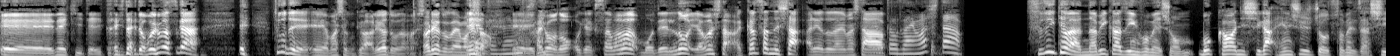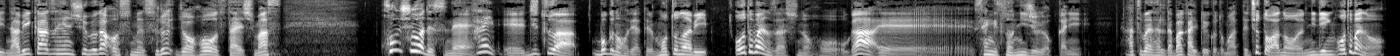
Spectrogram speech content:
えー、ね、聞いていただきたいと思いますが、え、ということで、えー、山下君今日はありがとうございました。ありがとうございましたえありがとうございまえーはい今日のお客様はモデルの山下晃和さんでした。ありがとうございましたありが。とうございました。続いてはナビカーズインフォメーション。僕河西が編集長を務める雑誌ナビカーズ編集部がお勧めする情報をお伝えします。今週はですね、はいえー実は僕の方でやってるモトナビ、オートバイの雑誌の方が、えー先月の24日に発売されたばかりということもあって、ちょっとあの、二輪オートバイの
